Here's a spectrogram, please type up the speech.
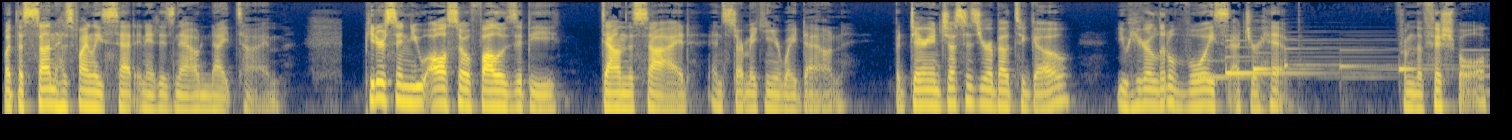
But the sun has finally set, and it is now nighttime. Peterson, you also follow Zippy down the side and start making your way down. But Darian, just as you're about to go, you hear a little voice at your hip from the fishbowl.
